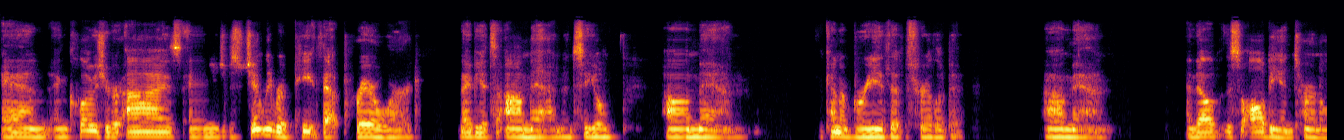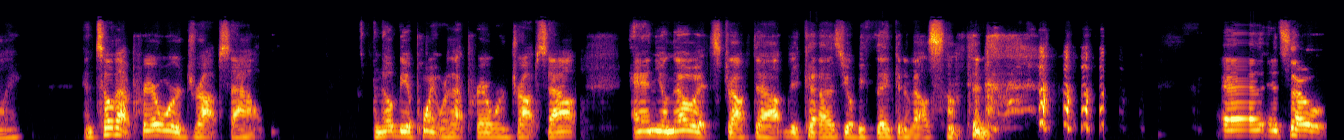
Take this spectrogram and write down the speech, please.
and and close your eyes and you just gently repeat that prayer word. Maybe it's amen and so you'll amen. Kind of breathe it for a little bit. Amen. And this will all be internally. Until that prayer word drops out and there'll be a point where that prayer word drops out and you'll know it's dropped out because you'll be thinking about something and, and so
